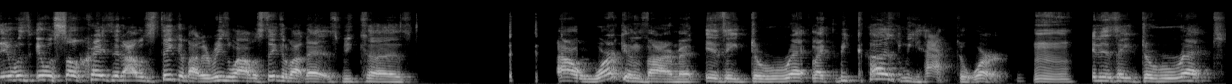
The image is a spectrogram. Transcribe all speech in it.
it was it was so crazy that I was thinking about it. The reason why I was thinking about that is because our work environment is a direct, like, because we have to work, Mm. it is a direct,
